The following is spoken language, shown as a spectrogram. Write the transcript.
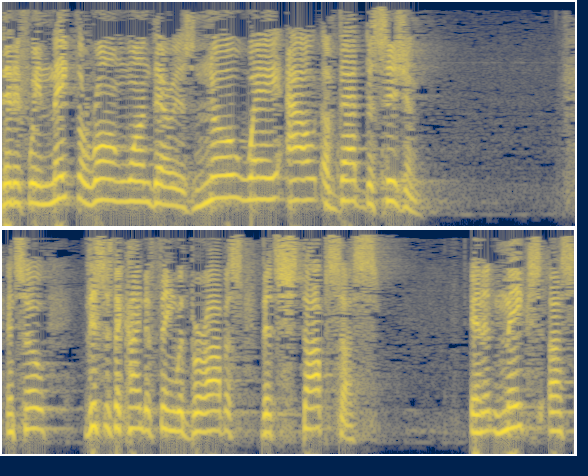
that if we make the wrong one, there is no way out of that decision. And so, this is the kind of thing with Barabbas that stops us. And it makes us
